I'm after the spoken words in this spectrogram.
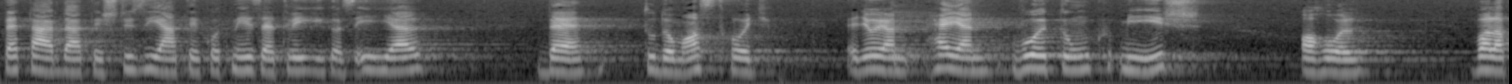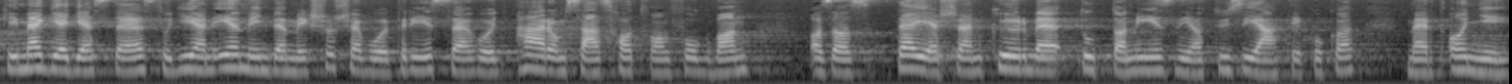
petárdát és tűzijátékot nézett végig az éjjel, de tudom azt, hogy egy olyan helyen voltunk mi is, ahol valaki megjegyezte ezt, hogy ilyen élményben még sose volt része, hogy 360 fokban, azaz teljesen körbe tudta nézni a tűzijátékokat, mert annyi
